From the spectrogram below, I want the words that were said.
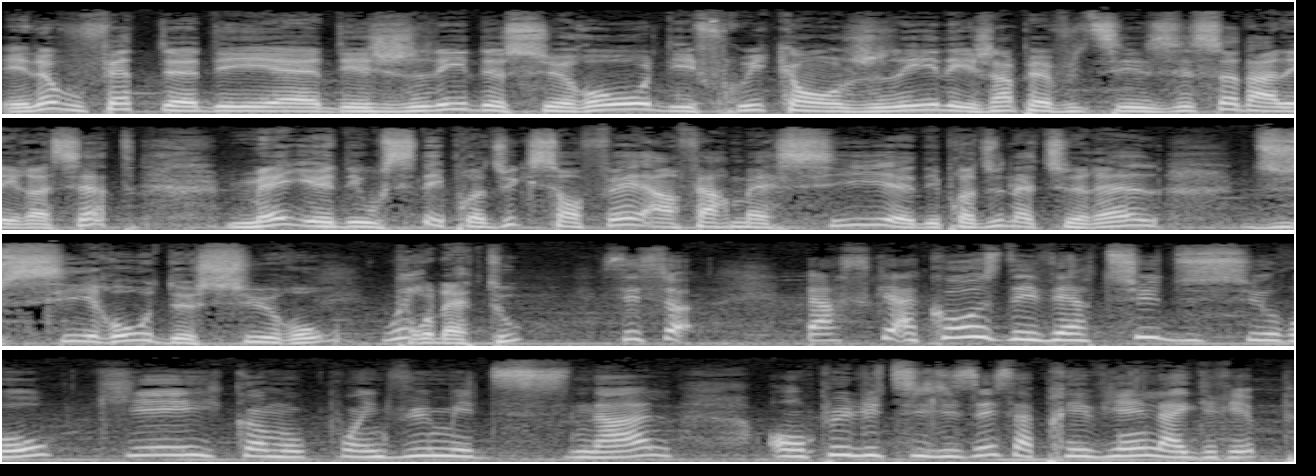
Et là, vous faites euh, des, euh, des gelées de sureau, des fruits congelés. Les gens peuvent utiliser ça dans les recettes. Mais il y a des- aussi des produits qui sont faits en pharmacie, des produits naturels, du sirop de sureau Oui. pour la toux. C'est ça. Parce qu'à cause des vertus du sureau, qui est comme au point de vue médicinal, on peut l'utiliser, ça prévient la grippe.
